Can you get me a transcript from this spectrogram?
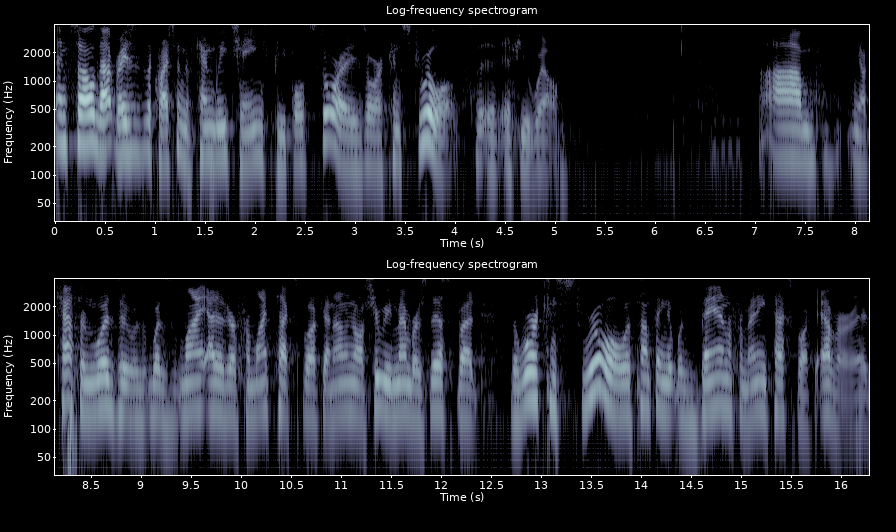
And so that raises the question of can we change people's stories or construals, if, if you will. Um, you know, Catherine Woods, who was, was my editor for my textbook, and I don't know if she remembers this, but the word construal was something that was banned from any textbook ever.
